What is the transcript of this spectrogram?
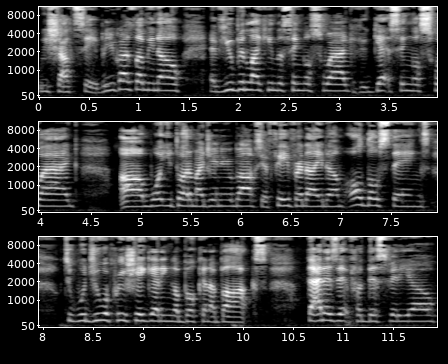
We shall see. But you guys let me know if you've been liking the single swag, if you get single swag, um, what you thought of my January box, your favorite item, all those things. Would you appreciate getting a book in a box? That is it for this video.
